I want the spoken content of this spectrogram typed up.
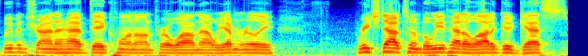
we've been trying to have Daquan on for a while now. We haven't really reached out to him, but we've had a lot of good guests.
